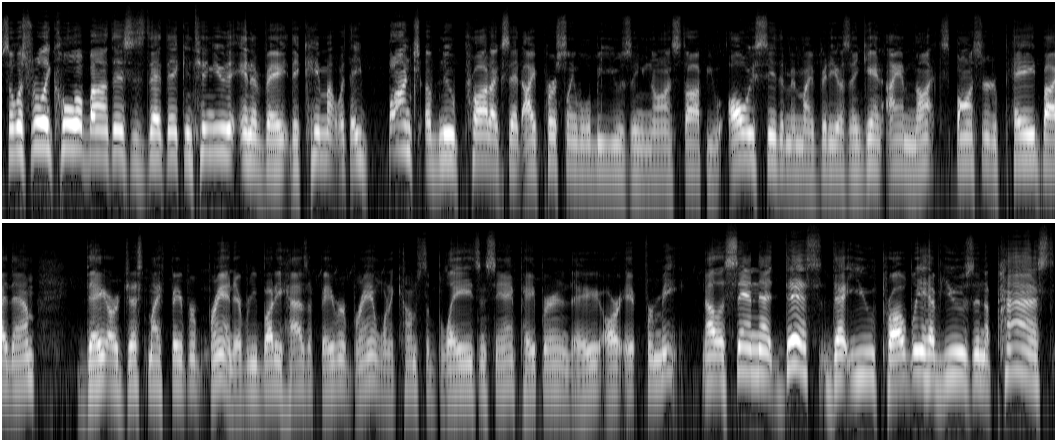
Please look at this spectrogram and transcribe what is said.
So what's really cool about this is that they continue to innovate. They came out with a bunch of new products that I personally will be using nonstop. You always see them in my videos. And again, I am not sponsored or paid by them. They are just my favorite brand. Everybody has a favorite brand when it comes to blades and sandpaper and they are it for me. Now the SandNet discs that you probably have used in the past,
